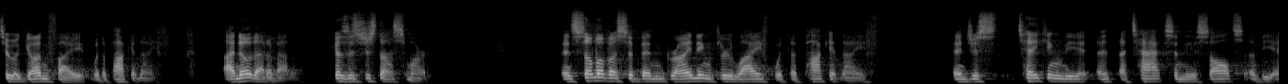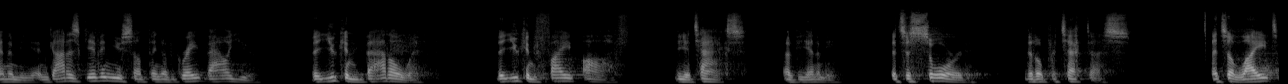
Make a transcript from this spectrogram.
to a gunfight with a pocket knife. I know that about him because it's just not smart. And some of us have been grinding through life with a pocket knife and just taking the uh, attacks and the assaults of the enemy. And God has given you something of great value that you can battle with, that you can fight off the attacks of the enemy. It's a sword that'll protect us, it's a light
